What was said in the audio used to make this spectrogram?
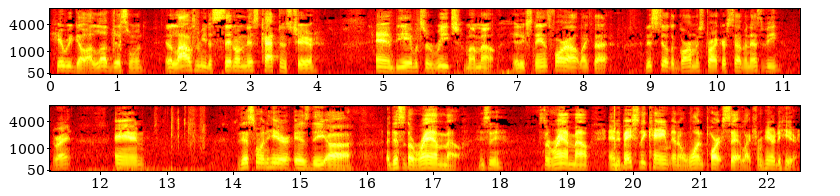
here we go. I love this one. It allows me to sit on this captain's chair and be able to reach my mount. It extends far out like that. And it's still the Garmin Striker 7SV, right? And this one here is the, uh, this is the RAM mount, you see? It's the RAM mount, and it basically came in a one part set, like from here to here.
